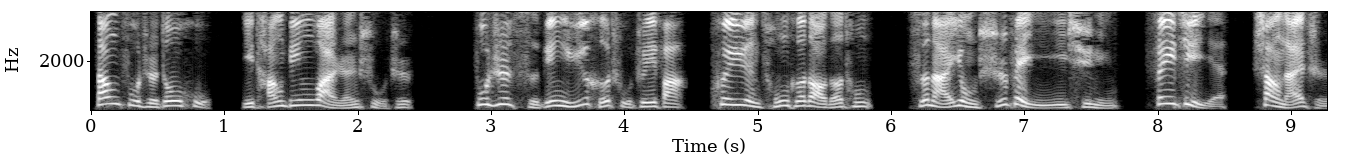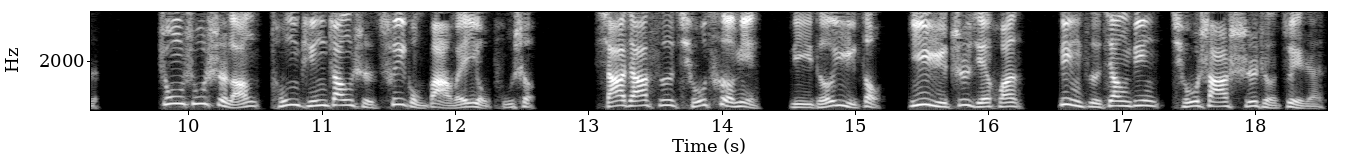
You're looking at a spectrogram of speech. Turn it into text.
当复置都护，以唐兵万人数之。不知此兵于何处追发？馈运从何道得通？此乃用时费以益虚名，非计也。上乃止。中书侍郎同平张氏崔拱霸为右仆射。辖夹司求策命，李德裕奏，以与之结欢，令自将兵求杀使者罪人，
